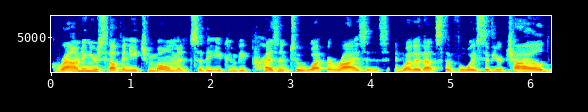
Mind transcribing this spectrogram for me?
grounding yourself in each moment so that you can be present to what arises, and whether that's the voice of your child,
